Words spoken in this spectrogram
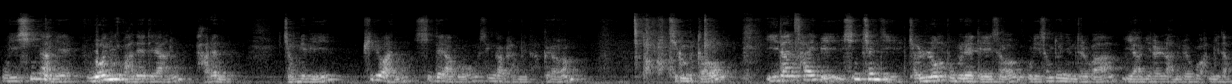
우리 신앙의 구원관에 대한 바른 정립이 필요한 시대라고 생각을 합니다. 그럼 지금부터 이단 사입이 신천지 결론 부분에 대해서 우리 성도님들과 이야기를 나누려고 합니다.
